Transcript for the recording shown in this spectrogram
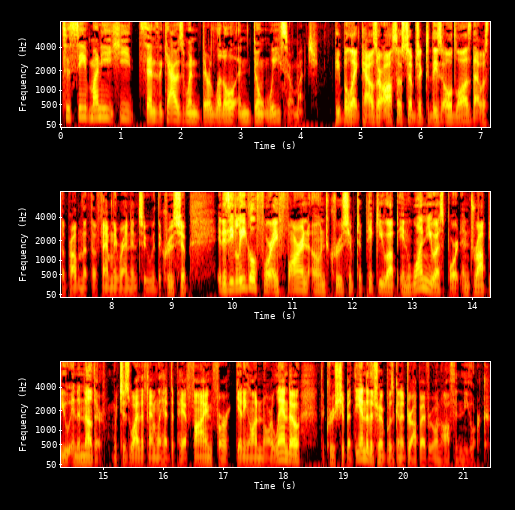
To save money, he sends the cows when they're little and don't weigh so much. People like cows are also subject to these old laws. That was the problem that the family ran into with the cruise ship. It is illegal for a foreign owned cruise ship to pick you up in one U.S. port and drop you in another, which is why the family had to pay a fine for getting on in Orlando. The cruise ship at the end of the trip was going to drop everyone off in New York.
